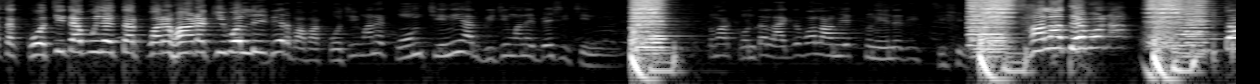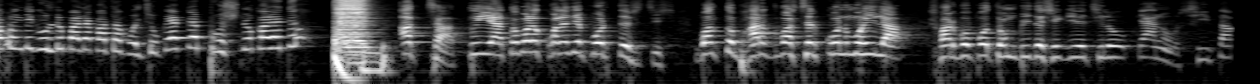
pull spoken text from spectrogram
আচ্ছা কচিটা বুঝাই তার পরে ভাড়াটা কি বললি? দের বাবা কচি মানে কম চিনি আর বিচি মানে বেশি চিনি। তোমার কোনটা লাগবে বলো আমি একটু এনে দিচ্ছি। শালা দেব না। তখন থেকে উল্টো পাল্টা কথা বলছি। ওকে একটা প্রশ্ন করে তো। আচ্ছা তুই এত বড় কলেজে পড়তে এসেছিস। বলতো ভারতবর্ষের কোন মহিলা সর্বপ্রথম বিদেশে গিয়েছিল? কেন? সীতা?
